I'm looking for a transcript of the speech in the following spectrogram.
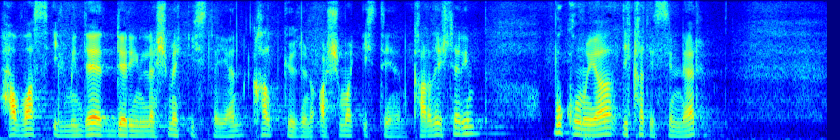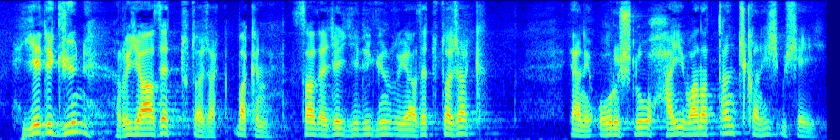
havas ilminde derinleşmek isteyen, kalp gözünü aşmak isteyen kardeşlerim bu konuya dikkat etsinler. 7 gün riyazet tutacak. Bakın sadece 7 gün riyazet tutacak. Yani oruçlu hayvanattan çıkan hiçbir şey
